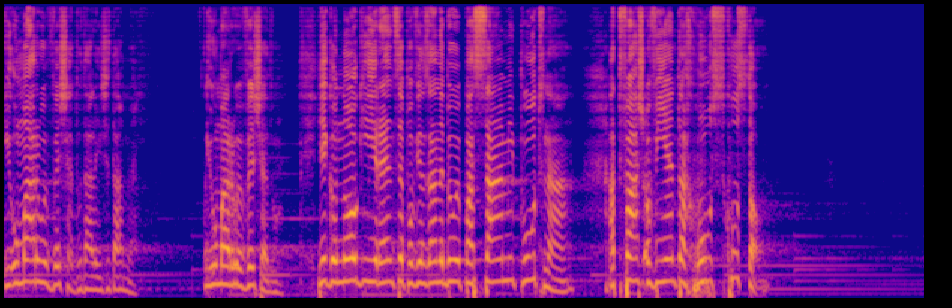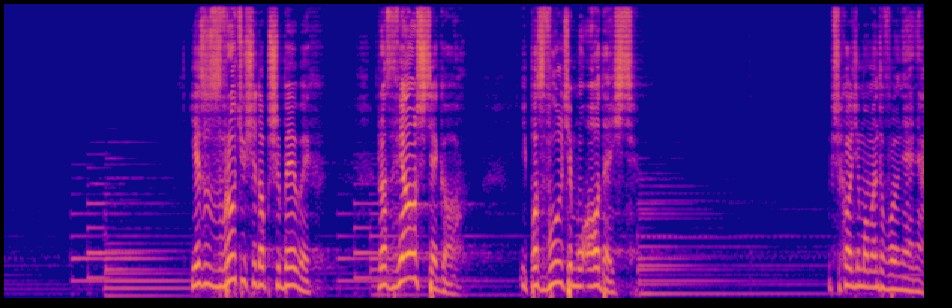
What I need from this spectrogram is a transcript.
I umarły wyszedł, dalej czytamy. I umarły wyszedł. Jego nogi i ręce powiązane były pasami płótna, a twarz owinięta chust, chustą. Jezus zwrócił się do przybyłych. Rozwiążcie go i pozwólcie mu odejść. I przychodzi moment uwolnienia.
